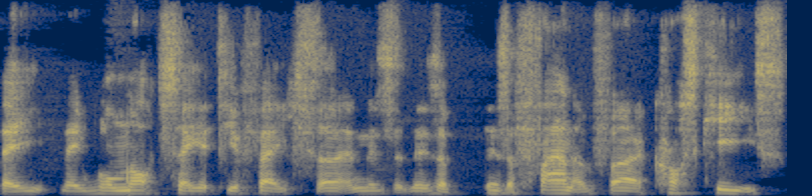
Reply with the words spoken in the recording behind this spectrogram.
they they will not say it to your face. Uh, and there's a, there's a there's a fan of uh, Cross Keys,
